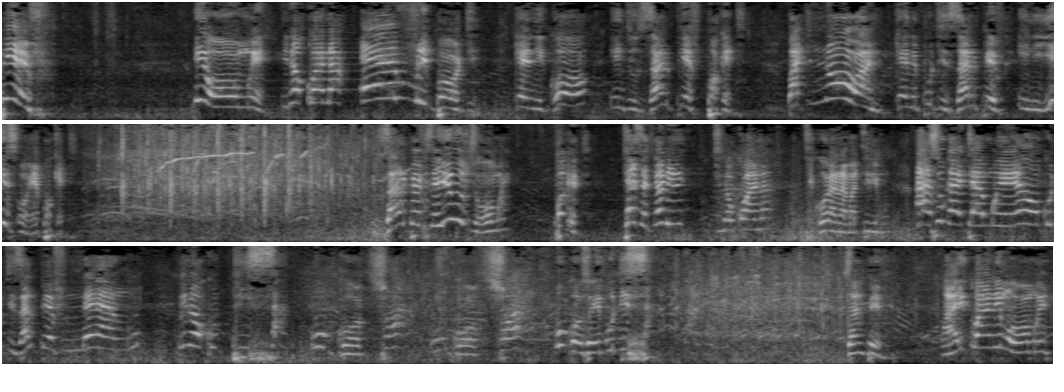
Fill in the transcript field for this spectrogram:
pf ihomwe inokwana everybody. Can go into zanupf pocket? But no one can put zanupf in his or her pocket. Zanupf is a huge homwe. Pocket. Tese tinodini tinokwana tigorarama tirimo asi ukaita mweya wokuti zanupf ndeyangu inokupisa ugotswa ugotswa ugozoibudisa. Zanupf haikwani muhomwe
